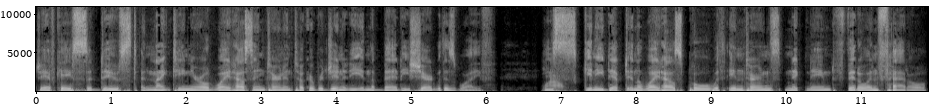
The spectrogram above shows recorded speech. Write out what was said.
JFK seduced a 19 year old White House intern and took her virginity in the bed he shared with his wife. He Wow. skinny dipped in the White House pool with interns nicknamed Fiddle and Faddle.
